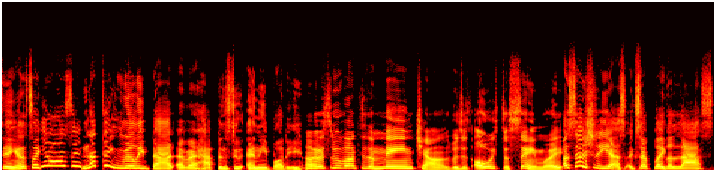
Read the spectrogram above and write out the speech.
thing, and it's like, you know, honestly, nothing really bad ever happens to anybody. Alright, let's move on to the main challenge, which is always the same, right? Essentially, yes, except like the last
